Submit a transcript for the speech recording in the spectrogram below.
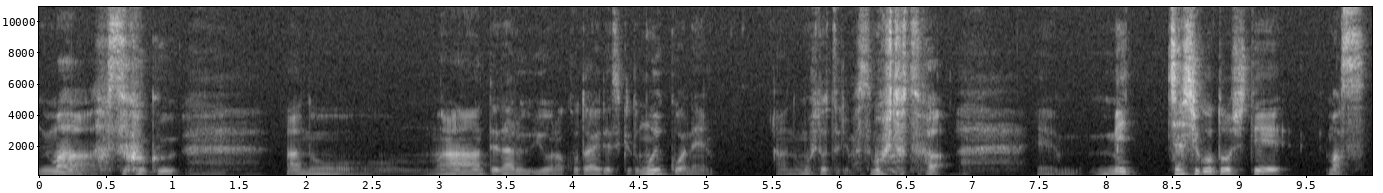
まあ、すごく、あの、まあってなるような答えですけど、もう一個はね、あの、もう一つあります。もう一つは、えー、めっちゃ仕事をしてます。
